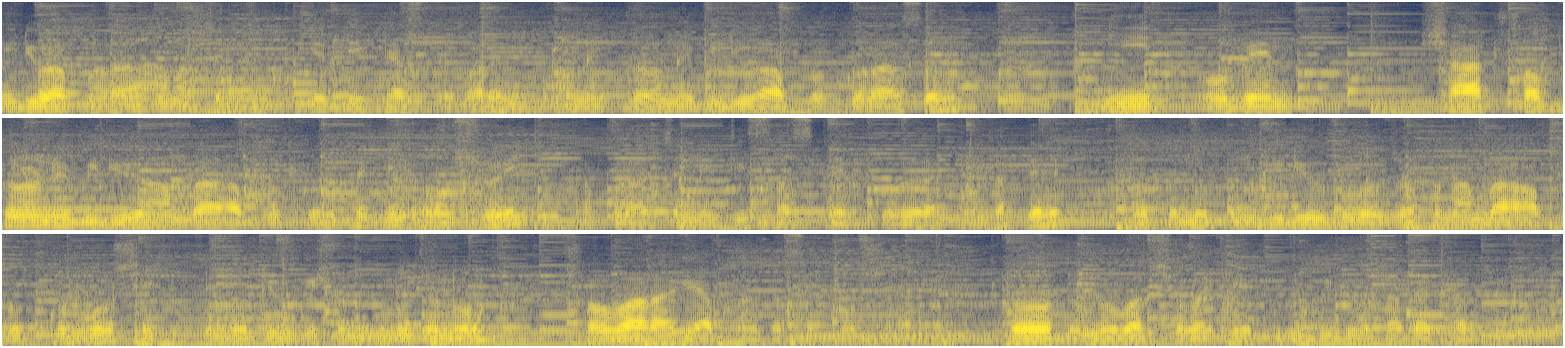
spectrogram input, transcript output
ভিডিও আপনারা আমার চ্যানেল থেকে দেখে আসতে পারেন। অনেক ধরনের ভিডিও আপলোড করা আছে। নিট ওভেন শার্ট সব ধরনের ভিডিও আমরা আপলোড করে থাকি। অবশ্যই আপনারা চ্যানেলটি সাবস্ক্রাইব করে রাখবেন যাতে নতুন নতুন ভিডিওগুলো যখন আমরা আপলোড করব, সেক্ষেত্রে নোটিফিকেশনগুলো যেন সবার আগে আপনার কাছে পৌঁছায়। তো ধন্যবাদ সবাইকে পুরো ভিডিওটা দেখার জন্য।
